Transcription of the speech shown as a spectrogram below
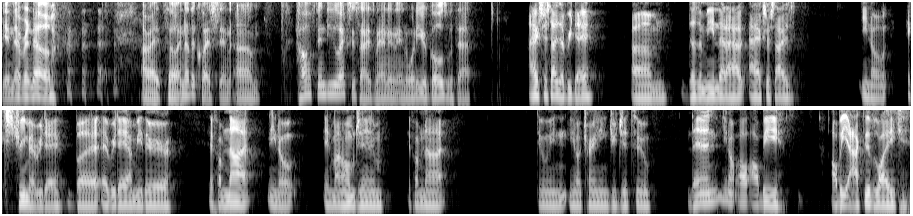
you never know. All right. So another question. Um, how often do you exercise, man? And, and what are your goals with that? I exercise every day. Um, doesn't mean that I, I exercise, you know, extreme every day, but every day I'm either, if I'm not, you know, in my home gym, if I'm not doing, you know, training jujitsu, then, you know, I'll, I'll be, I'll be active, like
